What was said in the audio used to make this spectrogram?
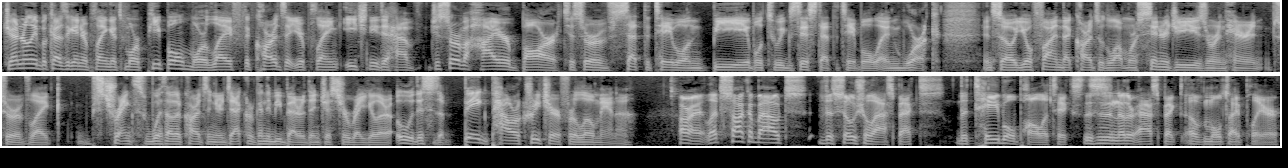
generally because again you're playing against more people, more life. The cards that you're playing each need to have just sort of a higher bar to sort of set the table and be able to exist at the table and work. And so you'll find that cards with a lot more synergies or inherent sort of like strengths with other cards in your deck are going to be better than just your regular. Oh, this is a big power creature for low mana. All right, let's talk about the social aspect, the table politics. This is another aspect of multiplayer.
